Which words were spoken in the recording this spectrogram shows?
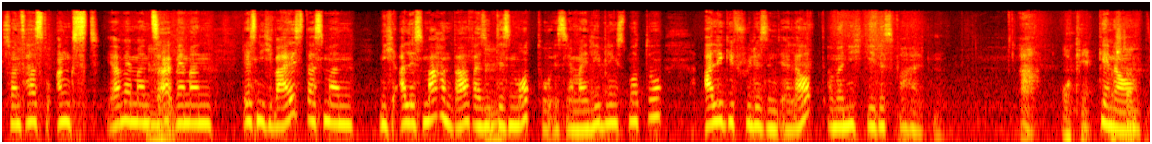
sonst hast du Angst. Ja, wenn man, mhm. wenn man das nicht weiß, dass man nicht alles machen darf. Also mhm. das Motto ist ja mein Lieblingsmotto alle Gefühle sind erlaubt, aber nicht jedes Verhalten. Ah, okay. Genau. Verstanden.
